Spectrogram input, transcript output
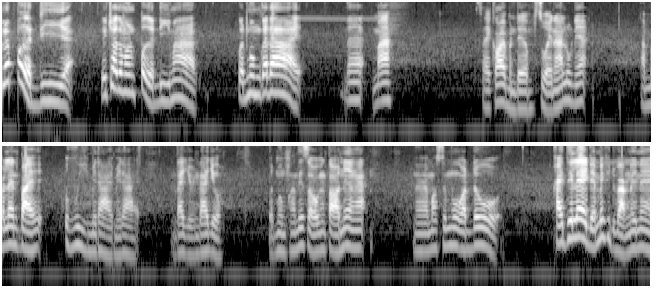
แล้วเปิดดีอะคือชอบแต่มันเปิดดีมาก เปิดมุมก็ได้ นะมา ใส่ก้อยเหมือนเดิมสวยนะลูกเนี้ยทำไปเล่นไปอุ้ยไม่ได้ไม่ได้ ได้อยู่ยังได้อยู่ เปิดมุมครั้งที่สองกันต่อเนื่องฮะนะมอสซิมูออดโด ใครที่เลขเดี๋ยวไม่ผิดหวังเลยแน่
